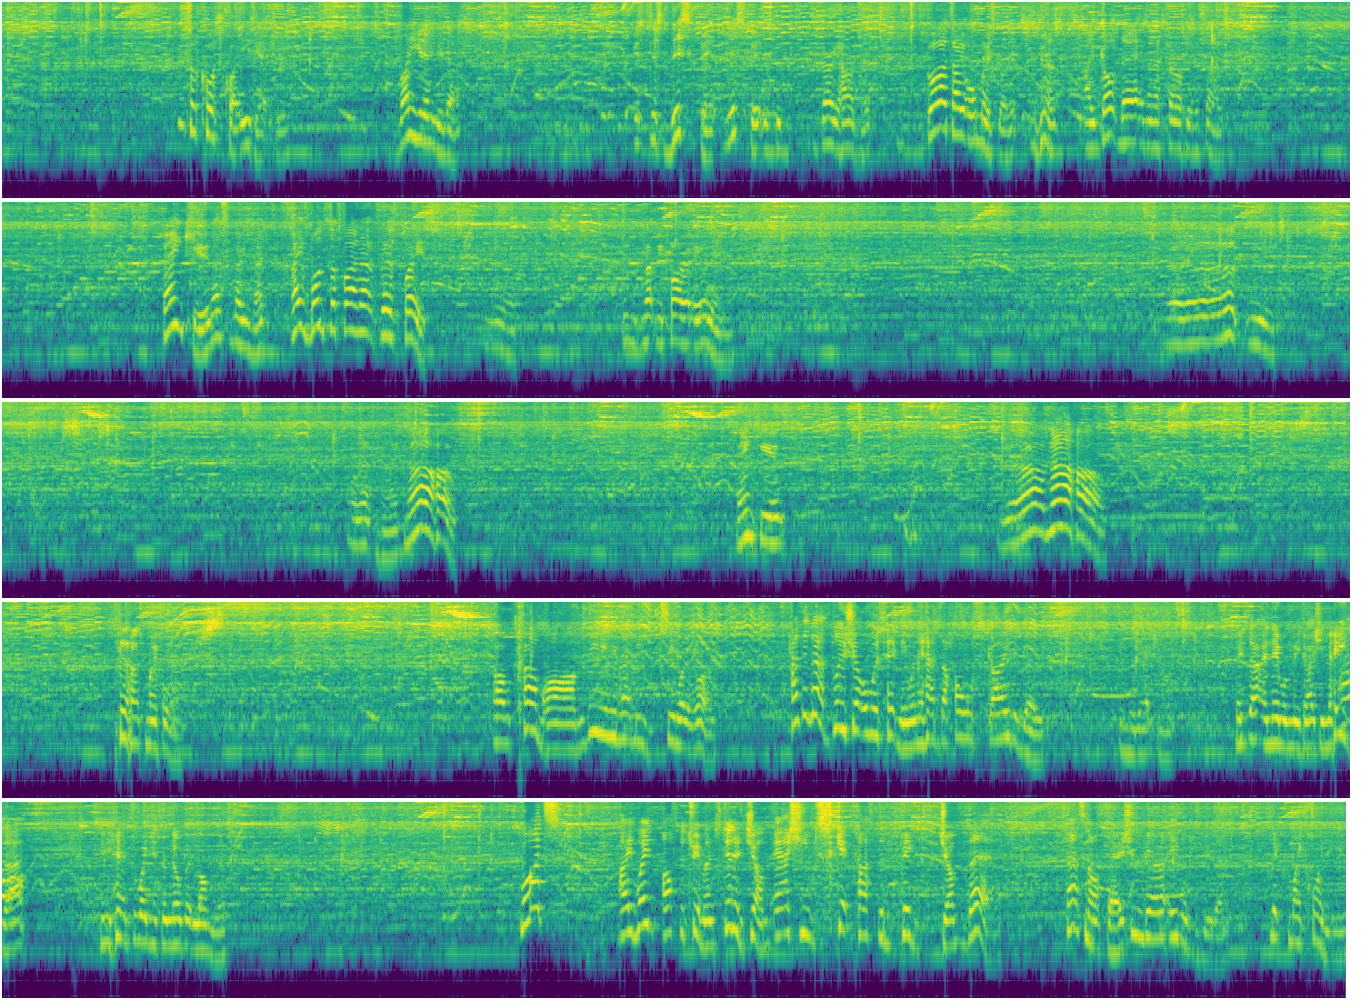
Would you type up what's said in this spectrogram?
This of course is quite easy actually. Why you don't do that? It's just this bit. This bit is the very hard bit. But I almost got it. I got there and then I fell off the other side. Thank you, that's very nice. I want to find out first place. Didn't let me fire it earlier. Uh, Oh, that's nice. No! Thank you. Oh, no! that's my fault. Oh, come on. Didn't even let me see what it was. How did that blue shell almost hit me when it had the whole sky to go in the direction of? Is that enabled me to actually make oh. that? You had to wait just a little bit longer. What? I went off the tree and did a jump. It actually skipped past the big jump there. That's not fair. It shouldn't be able to do that. Flick my coin at you.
